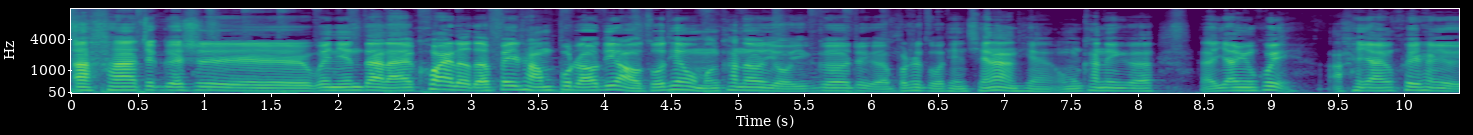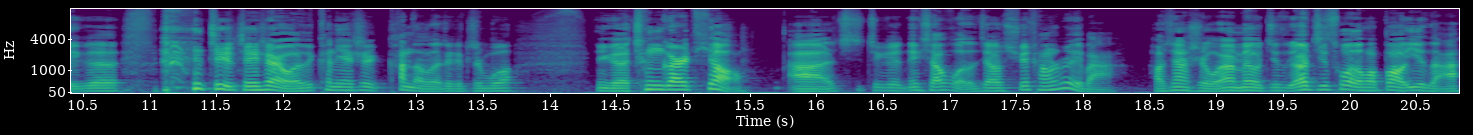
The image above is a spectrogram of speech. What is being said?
啊哈，这个是为您带来快乐的非常不着调。昨天我们看到有一个这个不是昨天，前两天我们看那个呃亚运会啊，亚运会上有一个 这个真事儿，我看电视看到了这个直播，那个撑杆跳啊，这个那小伙子叫薛长瑞吧，好像是，我要没有记错，要记错的话不好意思啊。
